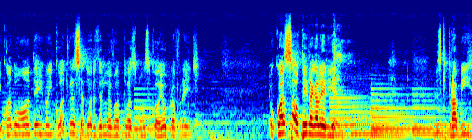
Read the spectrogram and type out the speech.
E quando ontem, no encontro vencedores, ele levantou as mãos e correu para frente, eu quase saltei da galeria. Isso que para mim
